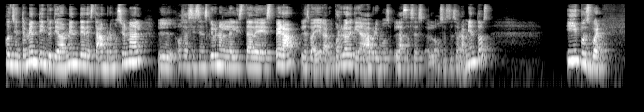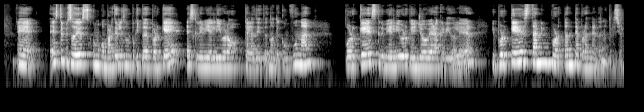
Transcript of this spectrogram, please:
conscientemente, intuitivamente, de esta hambre emocional o sea, si se inscriben a la lista de espera, les va a llegar un correo de que ya abrimos las los asesoramientos. Y pues bueno, eh, este episodio es como compartirles un poquito de por qué escribí el libro Que las dietas no te confundan, por qué escribí el libro que yo hubiera querido leer y por qué es tan importante aprender de nutrición.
